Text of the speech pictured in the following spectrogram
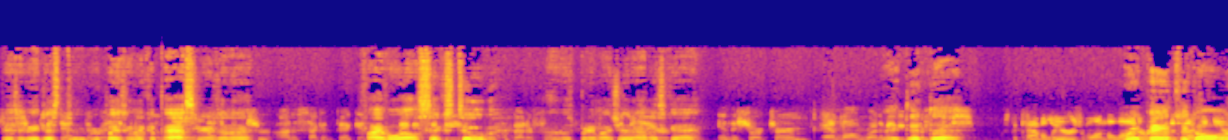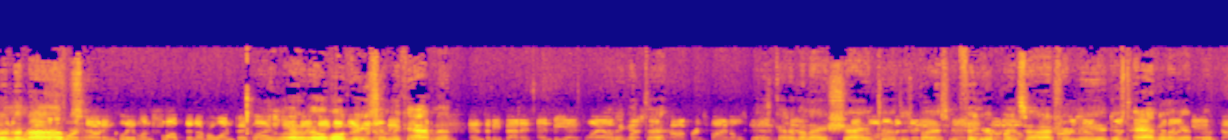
Basically, just replacing the capacitors and a 50L6 tube. That was pretty much it on this guy. in the short term and long run. I did, uh. The Cavaliers won the lottery Repaint the the gold in the knobs. Worth noting Cleveland flubbed the number one pick last a lot of elbow grease in the cabinet. Anthony Bennett, NBA playoffs, I think it's Conference Finals It's kind of a nice shine to it. There's probably some fingerprints on it for Spurs me just 1-0 handling it, game but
